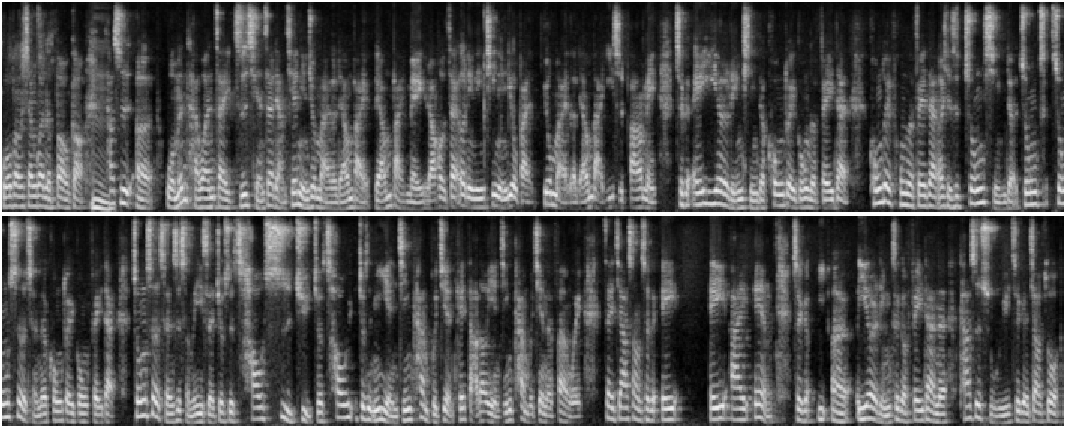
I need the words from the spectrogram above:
国防相关的报告，它是呃，我们台湾在之前在两千年就买了两百两百枚，然后在二零零七年又买又买了两百一十八枚这个 A 一二零型的空对空的飞弹，空对空的飞弹，而且是中型的中中射程的空对空飞弹。中射程是什么意思？就是超视距，就超就是你眼睛看不见，可以打到眼睛看不见的范围，再加上这个 A。AIM 这个一呃一二零这个飞弹呢，它是属于这个叫做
